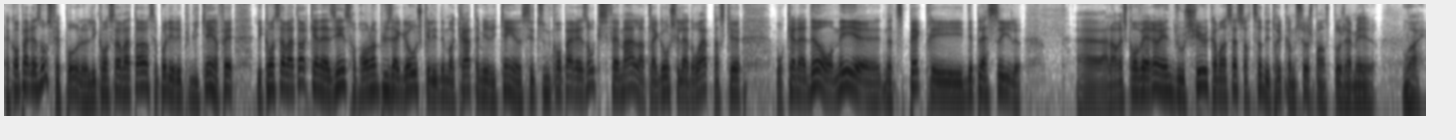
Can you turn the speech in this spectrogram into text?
la comparaison se fait pas. Les conservateurs, c'est pas les républicains. En fait, les conservateurs canadiens sont probablement plus à gauche que les démocrates américains. C'est une comparaison qui se fait mal entre la gauche et la droite parce que au Canada, on est euh, notre spectre est déplacé. Là. Euh, alors, est-ce qu'on verrait un Andrew Scheer commencer à sortir des trucs comme ça? Je pense pas jamais. là. Ouais.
